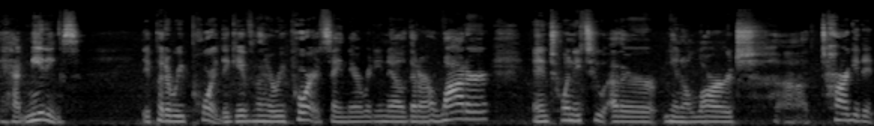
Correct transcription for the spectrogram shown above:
had meetings. They put a report. They gave them a report saying they already know that our water and 22 other, you know, large uh, targeted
